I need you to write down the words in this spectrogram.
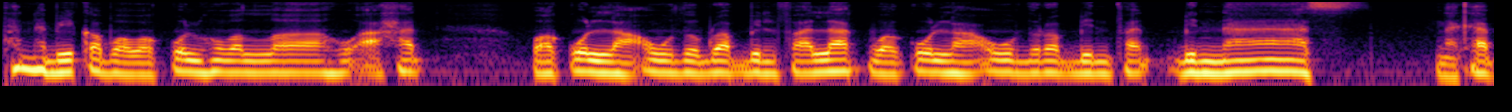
ท่านนบีก็บอกว่ากุลฮุวัลลอฮุอะฮัดวะกุลลาอูดุรับบินฟาลักวะกุลลาอูดุรับบินบินนาสนะครับ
